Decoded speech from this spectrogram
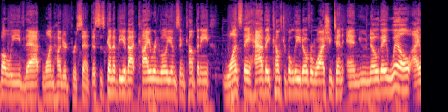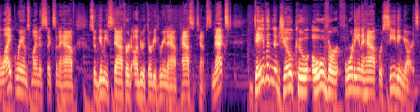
believe that 100%. This is going to be about Kyren Williams and company once they have a comfortable lead over Washington, and you know they will. I like Rams minus six and a half, so give me Stafford under 33 and a half pass attempts. Next, David Njoku over 40 and a half receiving yards.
